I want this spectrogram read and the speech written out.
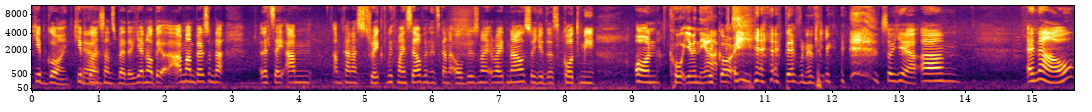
keep going. Keep Yeah. going sounds better. Yeah, no, but I'm a person that, let's say, I'm I'm kind of strict with myself, and it's kind of obvious right now. So you just caught me on Caught you in the act. record. yeah, definitely. so yeah, um, and now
